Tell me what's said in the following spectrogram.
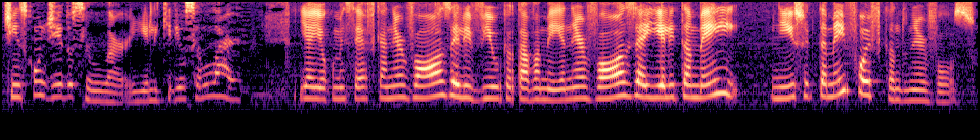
tinha escondido o celular e ele queria o celular. E aí eu comecei a ficar nervosa, ele viu que eu tava meio nervosa e ele também Nisso ele também foi ficando nervoso.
